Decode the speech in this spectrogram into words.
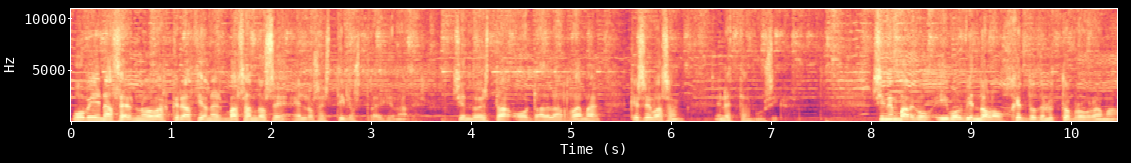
o bien hacer nuevas creaciones basándose en los estilos tradicionales, siendo esta otra de las ramas que se basan en estas músicas. Sin embargo, y volviendo al objeto de nuestro programa,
